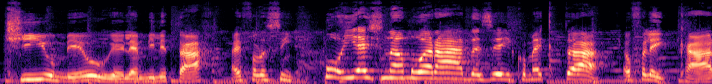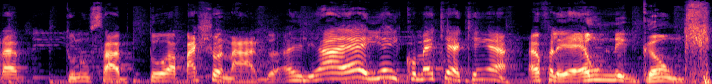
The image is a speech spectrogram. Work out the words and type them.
tio meu, ele é militar, aí falou assim: pô, e as namoradas? E aí, como é que tá? Eu falei, cara. Tu não sabe, tô apaixonado. Aí ele, ah, é? E aí, como é que é? Quem é? Aí eu falei, é um negão de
